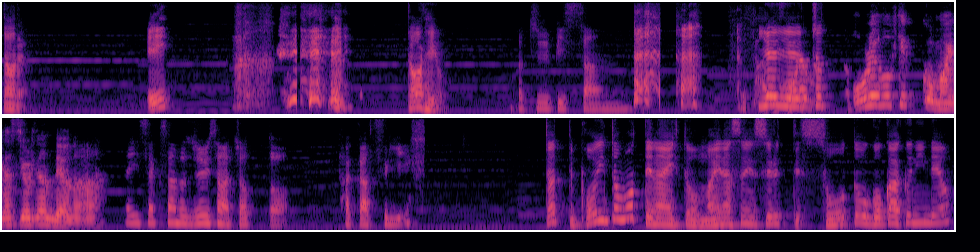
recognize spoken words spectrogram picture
誰？え？誰よ？ジューピスさん。いやいや、俺ちょっと、俺も結構マイナス寄りなんだよな。大作さんと獣医さんはちょっと高すぎ。だってポイント持ってない人をマイナスにするって相当極悪人だよ。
